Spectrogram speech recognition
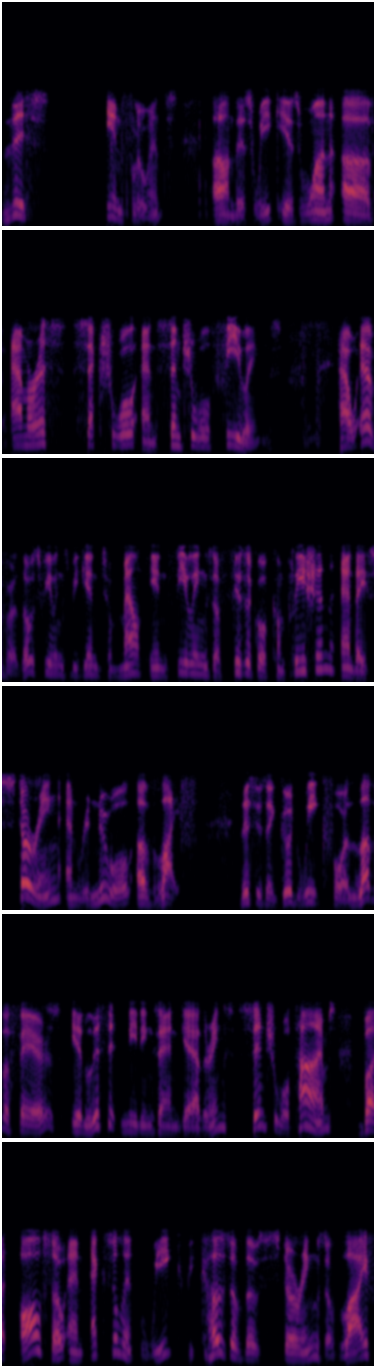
This influence on this week is one of amorous, sexual, and sensual feelings. However, those feelings begin to mount in feelings of physical completion and a stirring and renewal of life. This is a good week for love affairs, illicit meetings and gatherings, sensual times, but also an excellent week because of those stirrings of life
